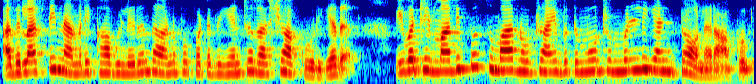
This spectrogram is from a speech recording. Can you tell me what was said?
அது லத்தீன் அமெரிக்காவிலிருந்து அனுப்பப்பட்டது என்று ரஷ்யா கூறியது. இவற்றின் மதிப்பு சுமார் நூற்று ஐம்பத்து மூன்று மில்லியன் டாலர் ஆகும்.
